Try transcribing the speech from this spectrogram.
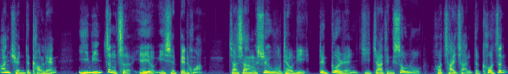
安全的考量，移民政策也有一些变化。加上税务条例对个人及家庭收入和财产的扩增，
